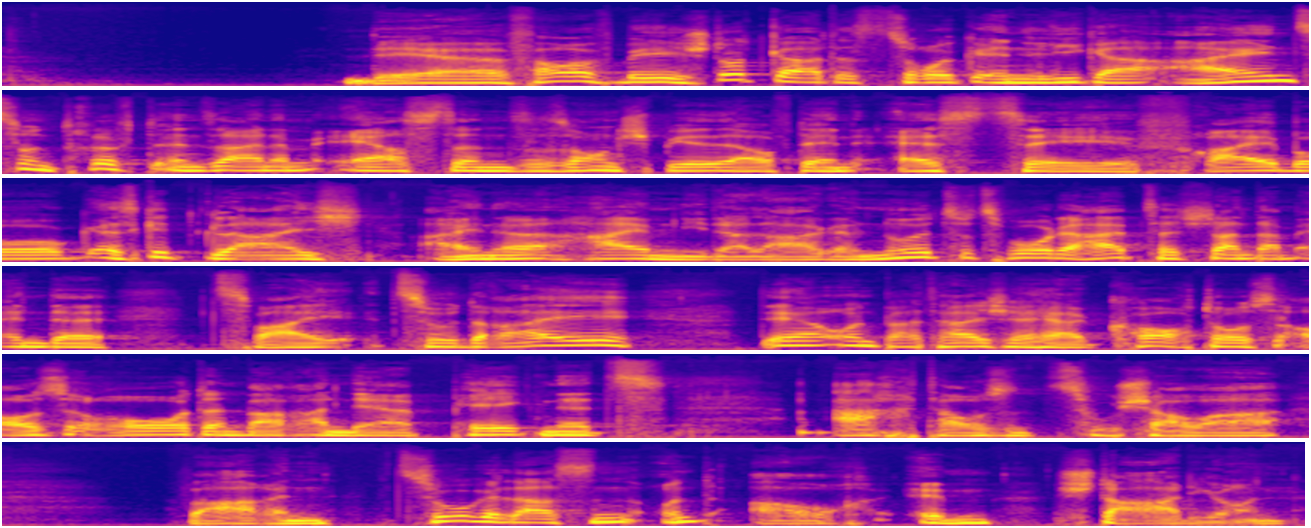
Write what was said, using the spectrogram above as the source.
Der VfB Stuttgart ist zurück in Liga 1 und trifft in seinem ersten Saisonspiel auf den SC Freiburg. Es gibt gleich eine Heimniederlage. 0 zu 2, der Halbzeitstand am Ende 2 zu 3. Der unparteiische Herr Kortus aus Rothenbach an der Pegnitz. 8000 Zuschauer waren zugelassen und auch im Stadion.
